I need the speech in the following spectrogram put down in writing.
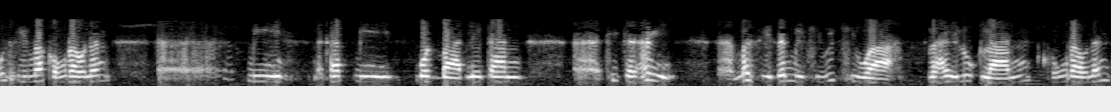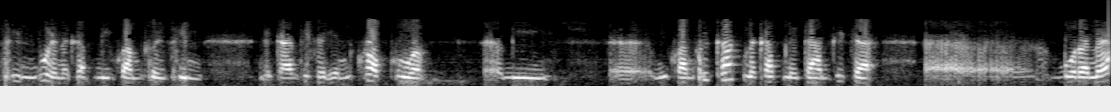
มุสลิมของเรานั้นมีนะครับมีบทบาทในการที่จะให้มัสยิดนั้นมีชีวิตชีวา และให้ลูกหลานของเรานั้นชินด้วยนะครับ มีความเคยชินในการที่จะเห็นครอบครัวมีมีความคึกคักนะครับ ในการที่จะบูรณะ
